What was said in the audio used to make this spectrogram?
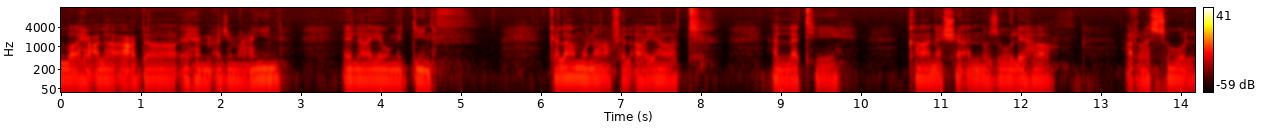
الله على أعدائهم أجمعين إلى يوم الدين. كلامنا في الآيات التي كان شأن نزولها الرسول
